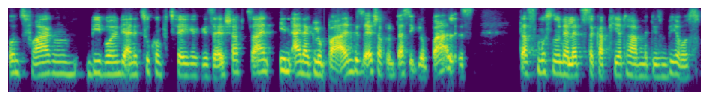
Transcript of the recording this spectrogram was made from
uns fragen, wie wollen wir eine zukunftsfähige Gesellschaft sein in einer globalen Gesellschaft und dass sie global ist. Das muss nun der Letzte kapiert haben mit diesem Virus.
